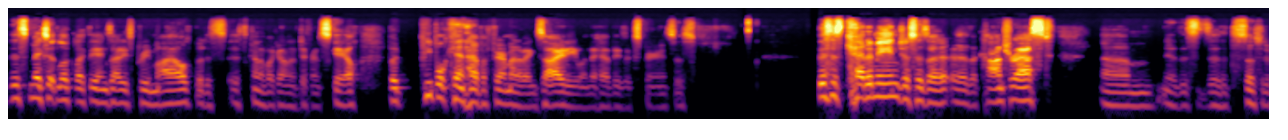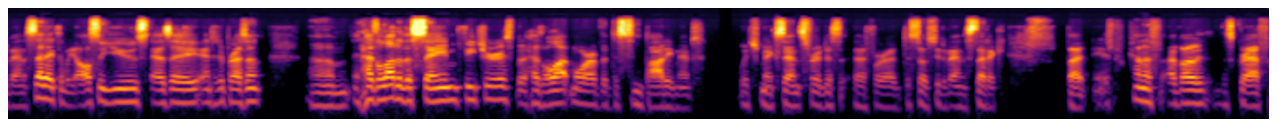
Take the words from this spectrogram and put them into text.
This makes it look like the anxiety is pretty mild, but it's, it's kind of like on a different scale. But people can have a fair amount of anxiety when they have these experiences. This is ketamine, just as a, as a contrast. Um, you know, this is a dissociative anesthetic that we also use as a antidepressant. Um, it has a lot of the same features, but it has a lot more of the disembodiment, which makes sense for a, dis, uh, for a dissociative anesthetic. But it's kind of, I've always, this graph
